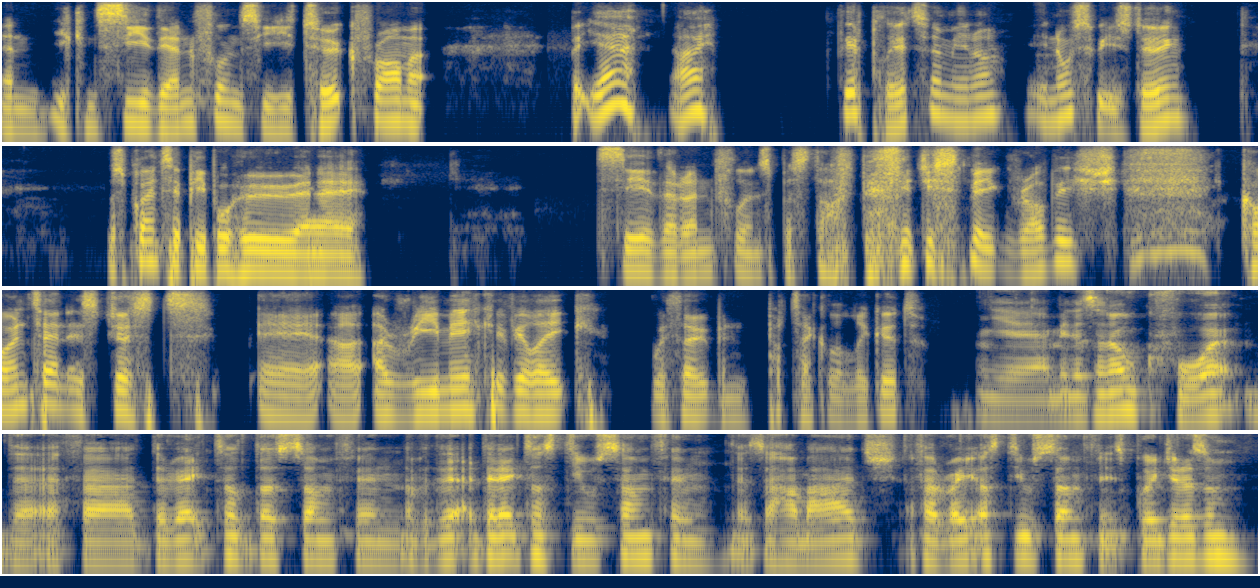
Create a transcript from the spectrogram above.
And you can see the influence he took from it. But yeah aye fair play to him you know he knows what he's doing. There's plenty of people who uh, say they're influenced by stuff but they just make rubbish content is just uh, a, a remake if you like without being particularly good Yeah, I mean, there's an old quote that if a director does something, if a director steals something, it's a homage. If a writer steals something, it's plagiarism.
